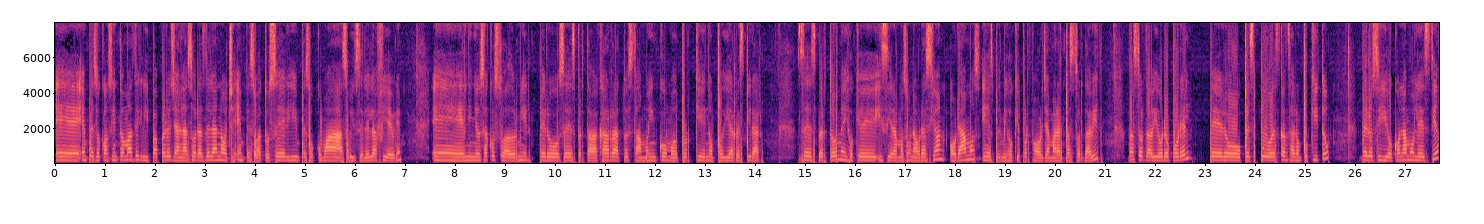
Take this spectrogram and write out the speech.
eh, empezó con síntomas de gripa, pero ya en las horas de la noche empezó a toser y empezó como a, a subírsele la fiebre. Eh, el niño se acostó a dormir, pero se despertaba cada rato, estaba muy incómodo porque no podía respirar se despertó, me dijo que hiciéramos una oración, oramos y después me dijo que por favor llamara al pastor David. Pastor David oró por él, pero pues pudo descansar un poquito, pero siguió con la molestia,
